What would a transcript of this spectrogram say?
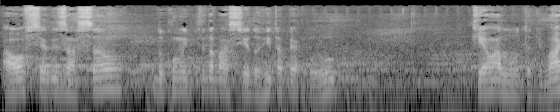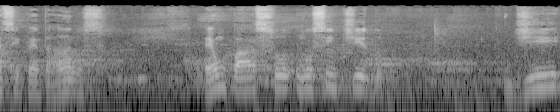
a oficialização do Comitê da Bacia do Rio Itapecuru, que é uma luta de mais de 50 anos, é um passo no sentido de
